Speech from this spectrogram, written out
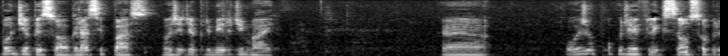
Bom dia pessoal, graça e paz. Hoje é dia 1 de maio. Uh, hoje um pouco de reflexão sobre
